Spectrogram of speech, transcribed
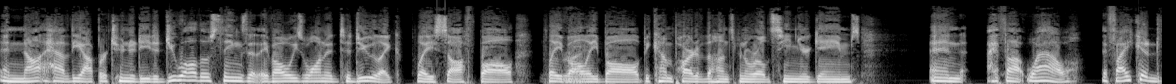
and not have the opportunity to do all those things that they've always wanted to do, like play softball, play right. volleyball, become part of the Huntsman World Senior Games. And I thought, wow, if I could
